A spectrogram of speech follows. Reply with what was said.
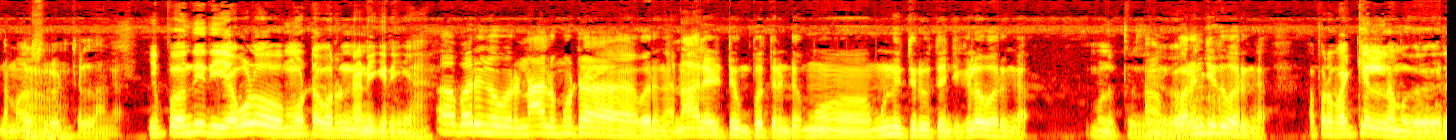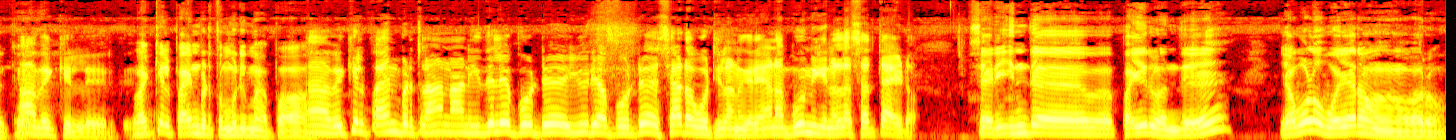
இந்த மகசூல். எடுத்துடலாங்க. இப்போ வந்து இது எவ்வளோ மூட்டை வரும்னு நினைக்கிறீங்க? வருங்க ஒரு நாலு மூட்டை வருங்க. நாலு எட்டு முப்பத்தி ரெண்டு மூ முந்நூற்றி இருபத்தஞ்சு கிலோ வருங்க. முன்னூற்றி ஆ, குறைஞ்சது வருங்க. அப்புறம் வைக்கல் நமக்கு இருக்கு. ஆ வைக்கல் இருக்குது வைக்கல் பயன்படுத்த முடியுமா இப்போ? வைக்கல் பயன்படுத்தலாம். நான் இதிலே போட்டு யூரியா போட்டு சேடை ஓட்டிலானுங்கிறேன் ஏன்னா பூமிக்கு நல்லா சத்தாயிடும். சரி இந்த பயிர் வந்து எவ்வளோ உயரம் வரும்?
